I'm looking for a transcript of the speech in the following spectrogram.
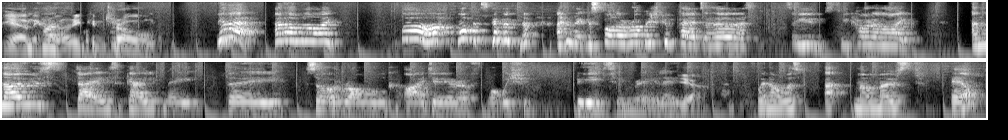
Yeah, the calorie control. Yeah, and I'm like, oh, what's going on? And it was full of rubbish compared to hers. So you you kind of like, and those days gave me the sort of wrong idea of what we should be eating, really. Yeah. When I was at my most ill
